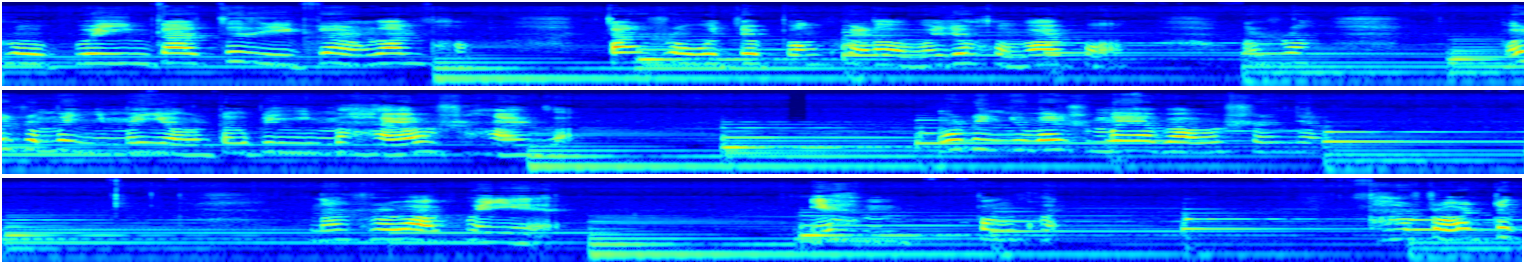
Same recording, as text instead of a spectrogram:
说不应该自己一个人乱跑，当时我就崩溃了，我就吼外婆，我说为什么你们有这个病，你们还要生孩子？我说你为什么要把我生下来？那时候外婆也也很崩溃。她说这个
